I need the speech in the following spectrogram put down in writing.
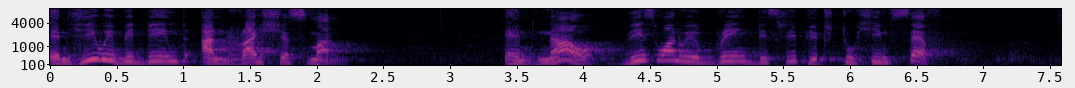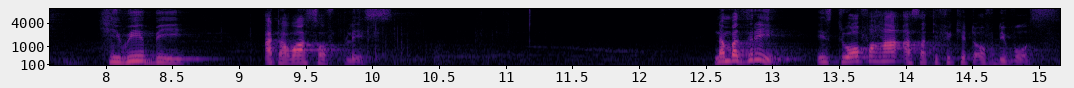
and he will be deemed an unrighteous man. And now, this one will bring disrepute to himself. He will be at a worse of place. Number three is to offer her a certificate of divorce.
